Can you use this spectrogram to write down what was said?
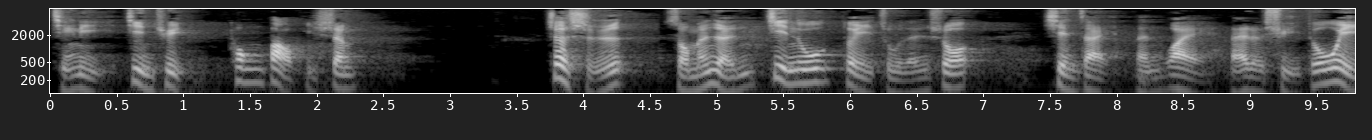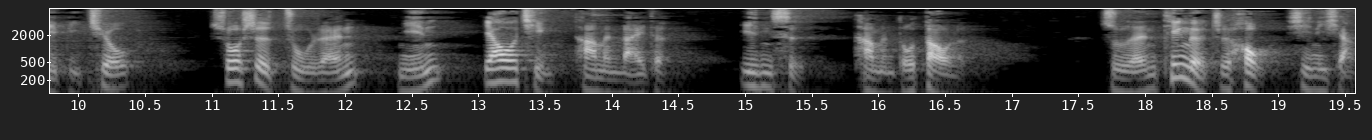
请你进去通报一声。”这时，守门人进屋对主人说。现在门外来了许多位比丘，说是主人您邀请他们来的，因此他们都到了。主人听了之后，心里想：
